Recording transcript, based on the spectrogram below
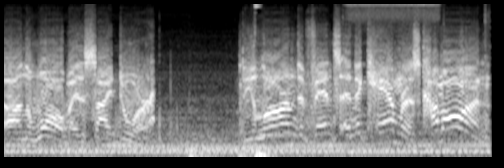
uh, on the wall by the side door. The alarm, the vents, and the cameras. Come on!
